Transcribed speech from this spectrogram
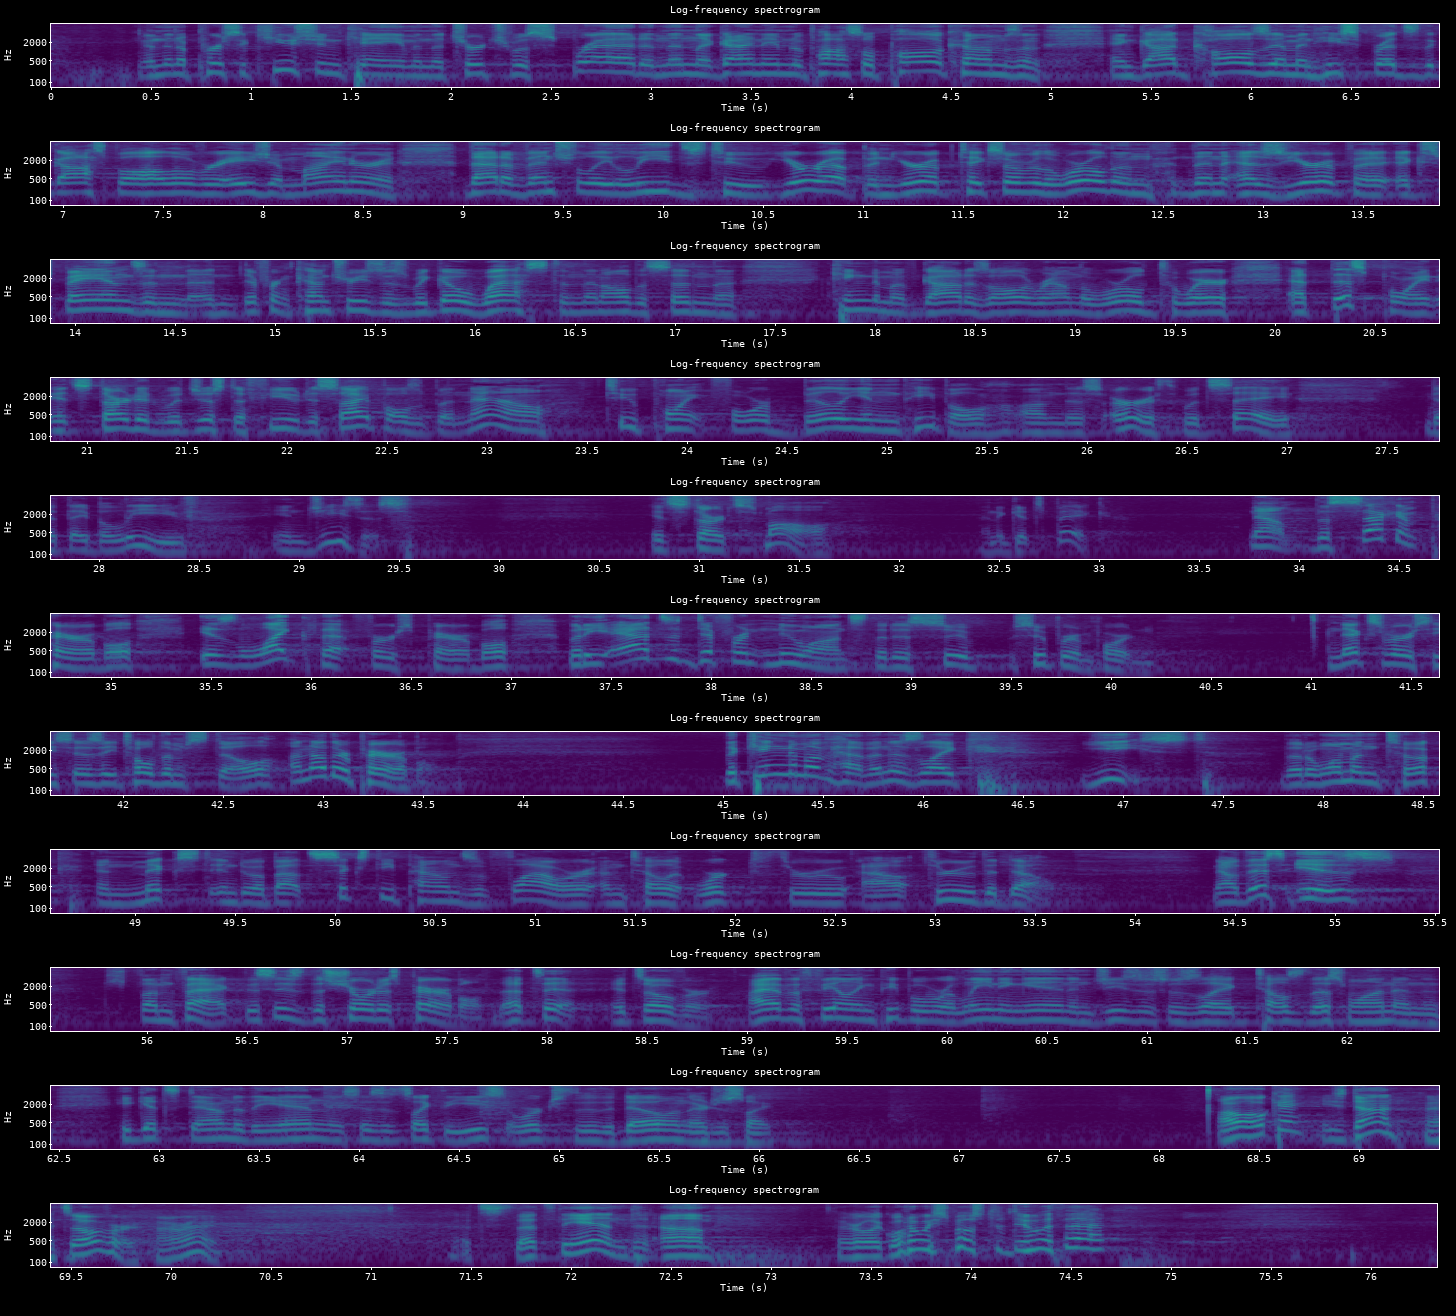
And then a persecution came and the church was spread. And then the guy named Apostle Paul comes and, and God calls him and he spreads the gospel all over Asia Minor. And that eventually leads to Europe and Europe takes over the world. And then as Europe uh, expands in different countries, as we go west, and then all of a sudden the kingdom of God is all around the world to where at this point it started with just a few disciples, but now 2.4 billion people on this earth would say that they believe in Jesus. It starts small and it gets big. Now, the second parable is like that first parable, but he adds a different nuance that is super important. Next verse, he says, He told them still another parable. The kingdom of heaven is like yeast that a woman took and mixed into about 60 pounds of flour until it worked through, out, through the dough. Now, this is Fun fact this is the shortest parable. That's it. It's over. I have a feeling people were leaning in, and Jesus is like, tells this one, and he gets down to the end. And he says, It's like the yeast that works through the dough, and they're just like, Oh, okay, he's done. That's over. All right. That's, that's the end. Um, they're like, what are we supposed to do with that?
